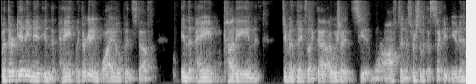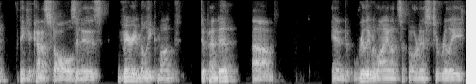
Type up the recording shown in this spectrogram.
but they're getting it in the paint. Like they're getting wide open stuff in the paint, cutting, different things like that. I wish I'd see it more often, especially with the second unit. I think it kind of stalls and is very Malik Monk dependent. Um, and really relying on Sabonis to really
